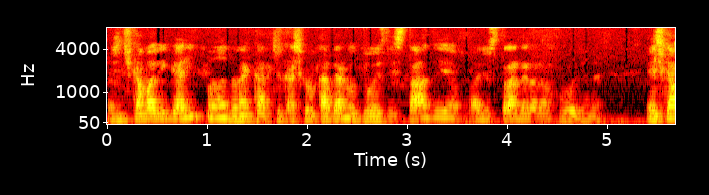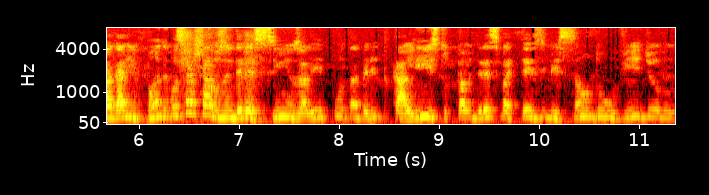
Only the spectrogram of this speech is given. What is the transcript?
A gente ficava ali garimpando, né, cara? Acho que era o caderno 2 do Estado e a Ilustrada era da Folha, né? A gente ficava garimpando e você achava os enderecinhos ali, puta, Benito Calixto, tal endereço vai ter exibição do vídeo do,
